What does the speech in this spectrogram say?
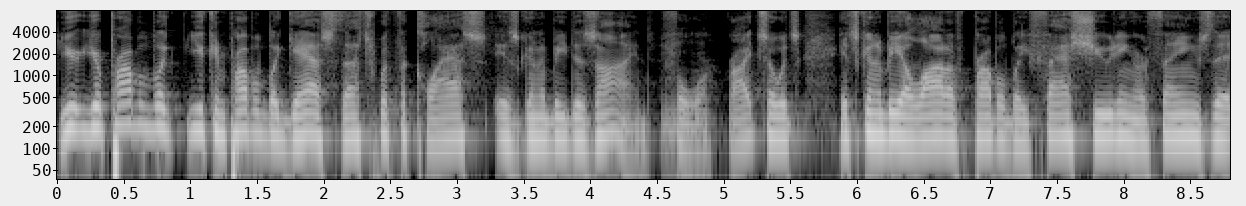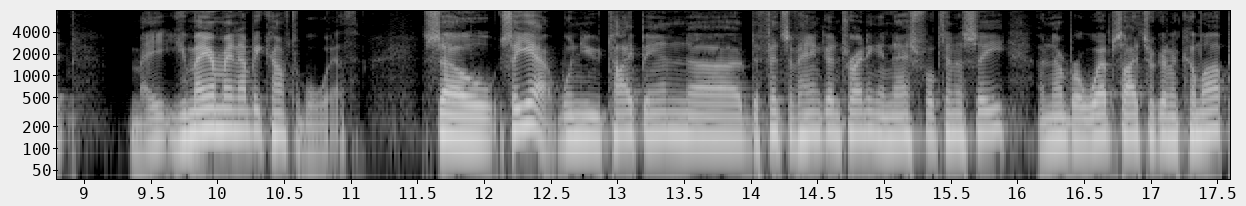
you, you're probably you can probably guess that's what the class is going to be designed mm-hmm. for, right? So it's it's going to be a lot of probably fast shooting or things that may you may or may not be comfortable with. So, so yeah, when you type in uh, defensive handgun training in Nashville, Tennessee, a number of websites are going to come up.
